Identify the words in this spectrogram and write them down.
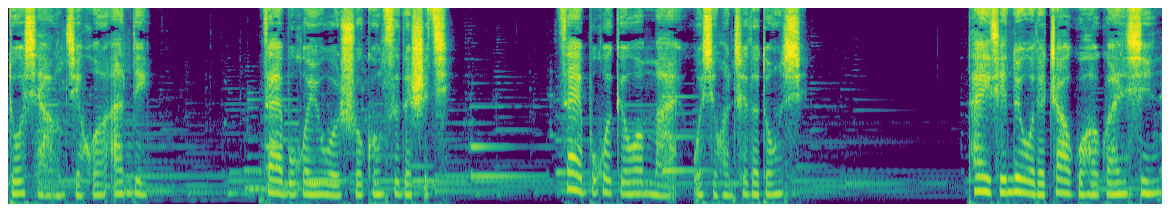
多想结婚安定，再也不会与我说公司的事情，再也不会给我买我喜欢吃的东西。他以前对我的照顾和关心，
